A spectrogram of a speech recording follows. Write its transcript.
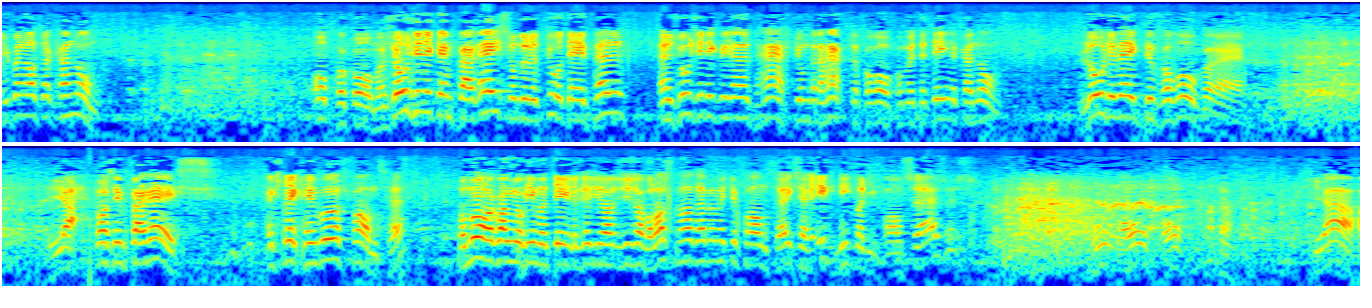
ik ben als een kanon. Opgekomen. Zo zit ik in Parijs onder de Tour d'Eiffel. En zo zit ik weer in het haagje om de Haart te veroveren met het ene kanon. Lodewijk de Veroveraar. Ja, ik was in Parijs. Ik spreek geen woord Frans, hè. Vanmorgen kwam nog iemand tegen. Zei, je, je zou wel last gehad hebben met je Frans. Hè? Ik zeg, ik niet, maar die Françaises. Oh, oh. Ja,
